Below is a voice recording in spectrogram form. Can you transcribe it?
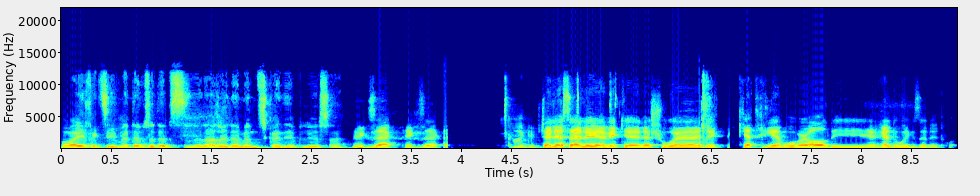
ouais, effectivement. T'aimes ça t'obstiner dans un domaine que tu connais plus, hein? Exact, exact. Je te laisse aller avec euh, le choix de quatrième overall des Red Wings de Détroit.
